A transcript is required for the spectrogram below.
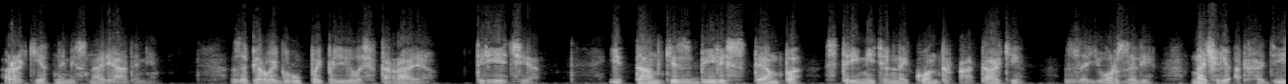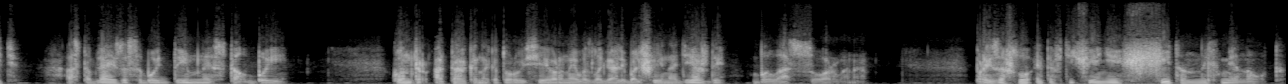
ракетными снарядами. За первой группой появилась вторая, третья. И танки сбились с темпа стремительной контратаки, заерзали, начали отходить, оставляя за собой дымные столбы. Контратака, на которую северные возлагали большие надежды, была сорвана. Произошло это в течение считанных минут.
